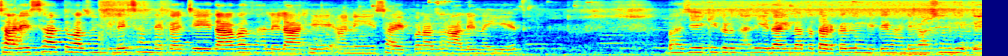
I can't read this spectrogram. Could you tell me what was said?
साडेसात वाजून गेले संध्याकाळचे भात झालेला आहे आणि साहेब पण अजून आले नाही आहेत भाजी एकीकडे झाली डाळीला आता तडका देऊन घेते भांडे घासून घेते.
